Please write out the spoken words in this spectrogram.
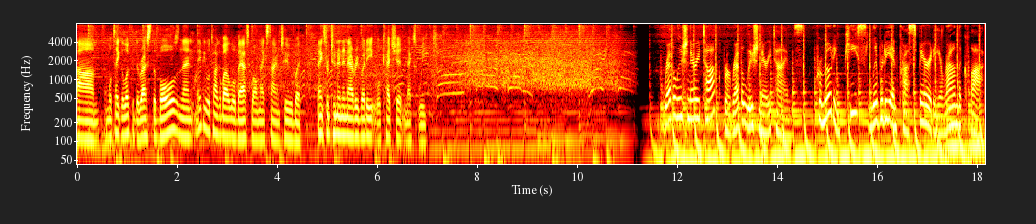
Um, and we'll take a look at the rest of the bowls, and then maybe we'll talk about a little basketball next time too. But thanks for tuning in, everybody. We'll catch you next week. Revolutionary talk for revolutionary times. Promoting peace, liberty, and prosperity around the clock.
